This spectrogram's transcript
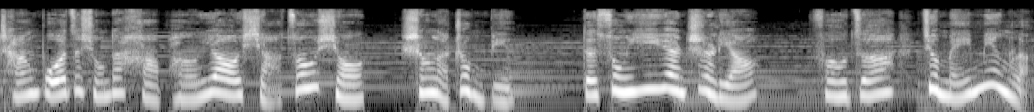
长脖子熊的好朋友小棕熊生了重病，得送医院治疗，否则就没命了。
